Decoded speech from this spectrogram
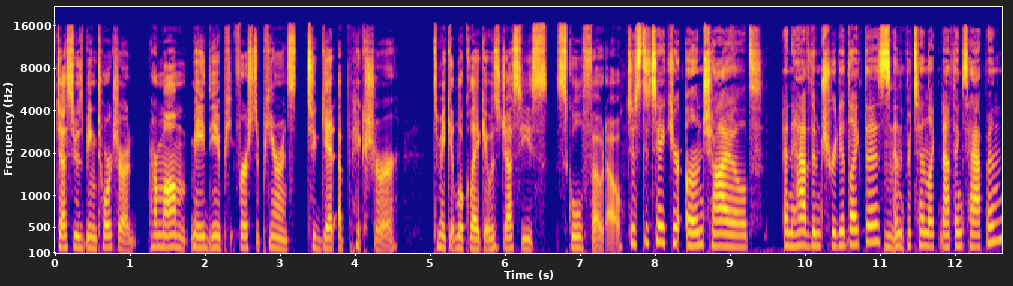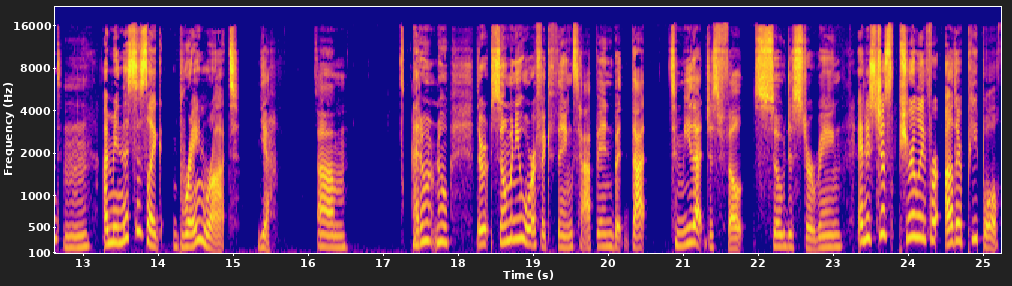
Jessi was being tortured, her mom made the first appearance to get a picture to make it look like it was Jessi's school photo. Just to take your own child and have them treated like this Mm-hmm. and pretend like nothing's happened. I mean, this is like brain rot. Yeah. Um, I don't know. There so many horrific things happen, but that to me that just felt so disturbing. And it's just purely for other people.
